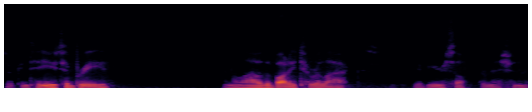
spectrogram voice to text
So continue to breathe and allow the body to relax, giving yourself permission.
